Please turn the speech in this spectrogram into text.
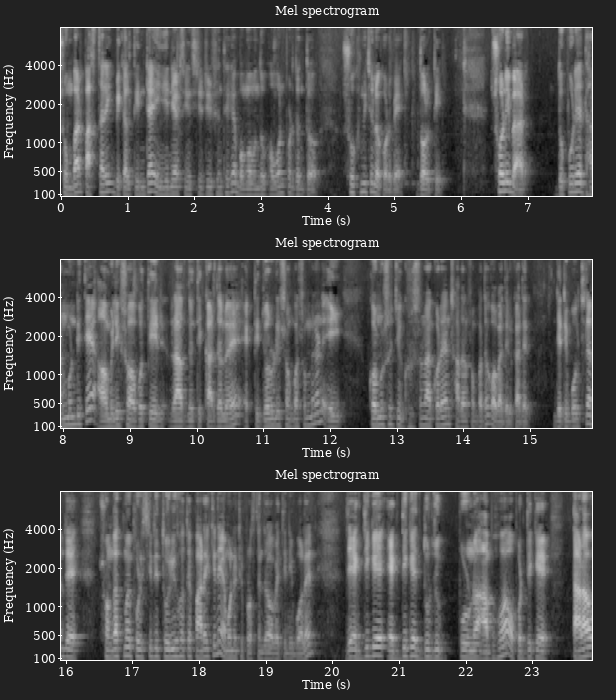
সোমবার পাঁচ তারিখ বিকাল তিনটায় ইঞ্জিনিয়ার্স ইনস্টিটিউশন থেকে বঙ্গবন্ধু ভবন পর্যন্ত সুখ মিছিল করবে দলটি। শনিবার দুপুরে ধানমন্ডিতে আওয়ামী লীগ সভাপতির রাজনৈতিক কার্যালয়ে একটি জরুরি সংবাদ সম্মেলনে এই কর্মসূচি ঘোষণা করেন সাধারণ সম্পাদক ওবায়দুল কাদের। যেটি বলছিলাম যে সংঘাতময় পরিস্থিতি তৈরি হতে পারে কিনা এমন একটি প্রশ্নের জবাবে তিনি বলেন যে একদিকে একদিকে দুর্যোগপূর্ণ আবহাওয়া, অপরদিকে তারাও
